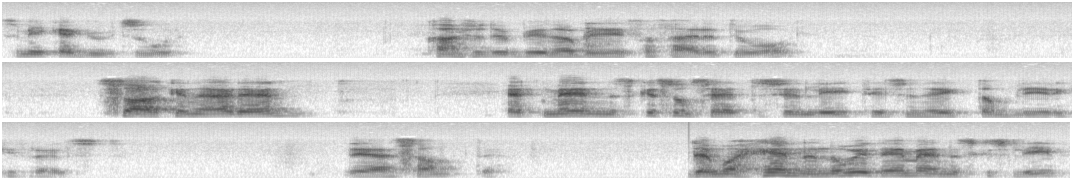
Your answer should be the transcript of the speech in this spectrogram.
som ikke er Guds ord. Kanskje du begynner å bli litt forferdet, du òg. Saken er den et menneske som setter sin lit til sin rikdom, blir ikke frelst. Det er sant, det. Det må hende noe i det menneskets liv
